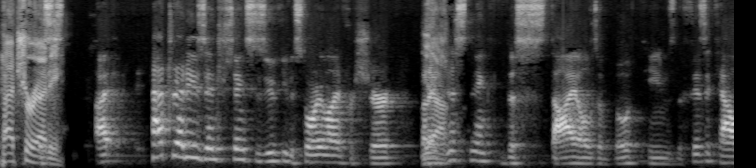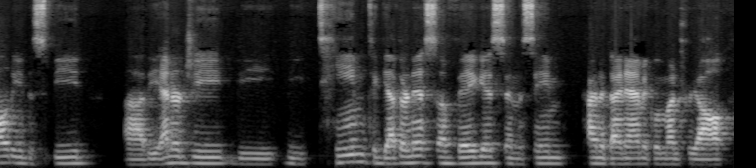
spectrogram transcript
Pacioretty. I Pacioretty is interesting. Suzuki, the storyline for sure. But yeah. I just think the styles of both teams, the physicality, the speed, uh, the energy, the the team togetherness of Vegas, and the same kind of dynamic with Montreal.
